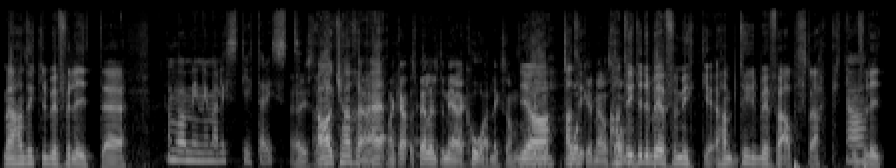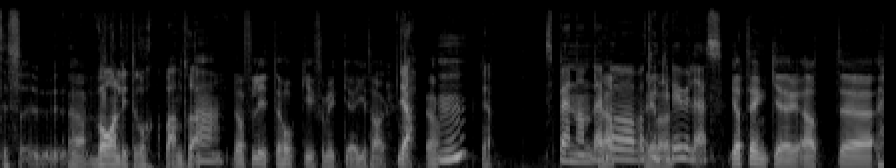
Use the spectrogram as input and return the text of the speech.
men han tyckte det blev för lite, Han var minimalistgitarrist. Ja, just det. ja kanske, Ja, eh, man kan spela lite mer ackord liksom. Ja, Det är han, ty- han de- tyckte det blev för mycket, han tyckte det blev för abstrakt Ja. och för lite så, Ja. vanligt rockband tror jag. Ja. Det var för lite hockey, för mycket gitarr. Mm. Ja. Spännande. Ja, vad vad tänker du Elias? Jag tänker att eh,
